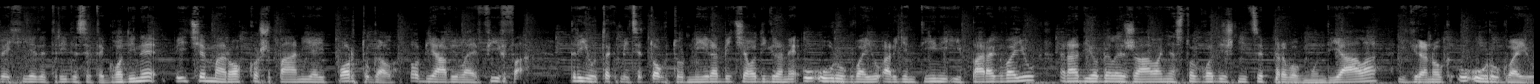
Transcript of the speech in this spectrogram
2030. godine biće Maroko, Španija i Portugal, objavila je FIFA. Tri utakmice tog turnira biće odigrane u Urugvaju, Argentini i Paragvaju radi obeležavanja stogodišnjice prvog mundijala igranog u Urugvaju.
